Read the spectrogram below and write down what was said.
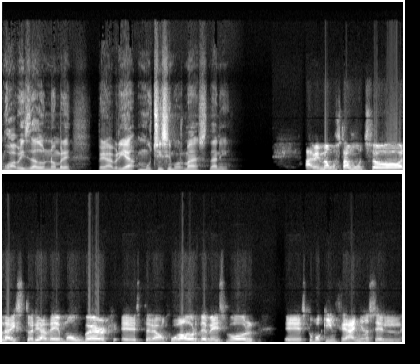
o habéis dado un nombre, pero habría muchísimos más, Dani. A mí me gusta mucho la historia de Mo Berg. Este era un jugador de béisbol, eh, estuvo 15 años en,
